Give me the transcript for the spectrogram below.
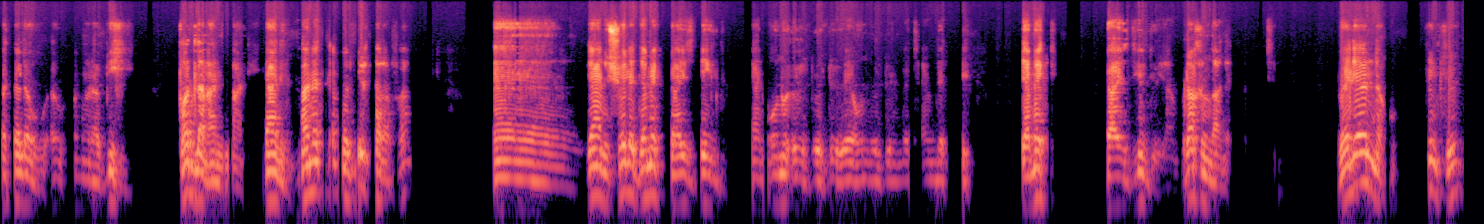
fetelehu ev emara bihi fadlan an yani lanetlenme bir tarafa e, yani şöyle demek caiz değildir. Yani onu öldürdü ve onu öldürmek emretti demek caiz değil diyor. Yani bırakın lanet. Ve liennehu çünkü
